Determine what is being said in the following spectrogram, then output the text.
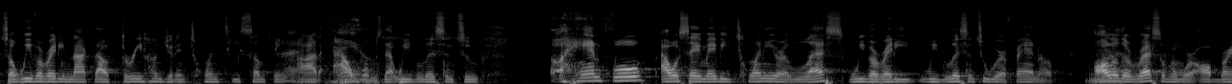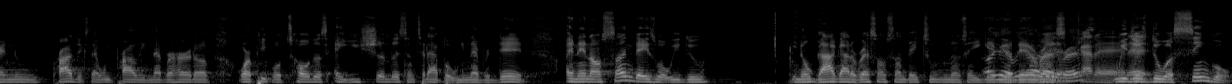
So we've already knocked out 320 something odd albums that we've listened to. A handful, I would say maybe 20 or less. We've already we've listened to. We're a fan of. All of the rest of them were all brand new projects that we probably never heard of, or people told us, "Hey, you should listen to that," but we never did. And then on Sundays, what we do, you know, God got a rest on Sunday too. You know what I'm saying? He Oh, gave yeah, you a day of rest. rest. Gotta We that. just do a single,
